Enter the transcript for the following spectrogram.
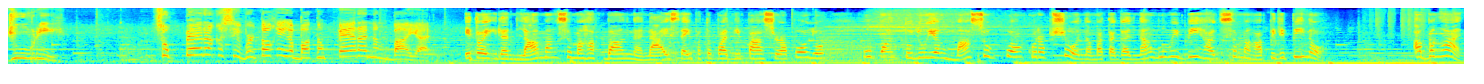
jury. So pera kasi, we're talking about ng pera ng bayan. Ito ay ilan lamang sa mga hakbang na nais na ipatupad ni Pastor Apollo upang tuluyang masugpo ang korupsyon na matagal nang bumibihag sa mga Pilipino. Abangan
